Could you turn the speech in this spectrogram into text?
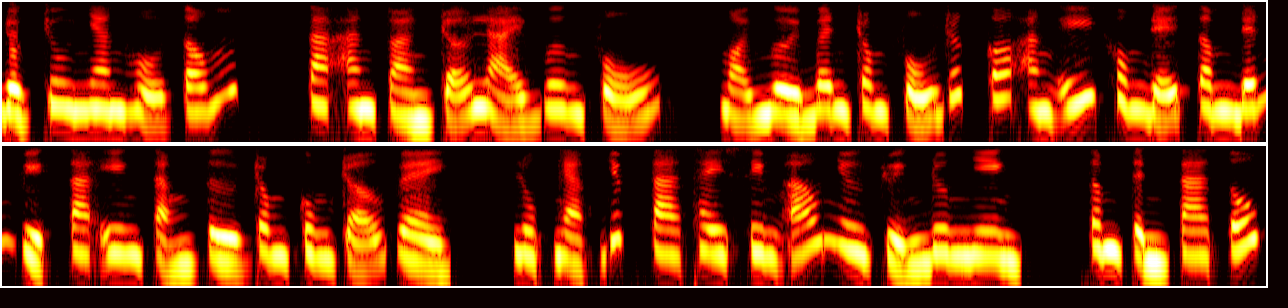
Được Chu Nhan hộ tống, ta an toàn trở lại vương phủ, mọi người bên trong phủ rất có ăn ý không để tâm đến việc ta yên tặng từ trong cung trở về, lục ngạc giúp ta thay xiêm áo như chuyện đương nhiên, tâm tình ta tốt,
